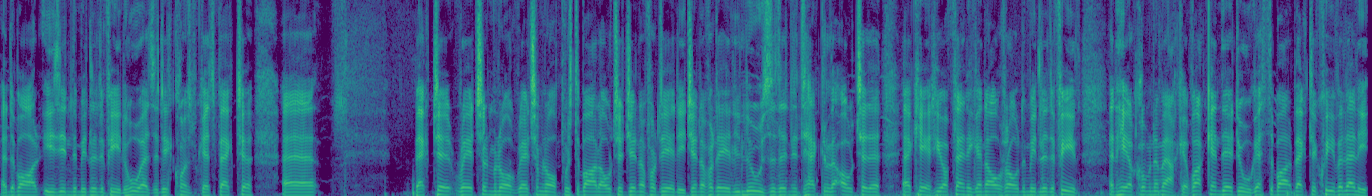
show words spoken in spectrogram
and the ball is in the middle of the field. Who has it? It comes, gets back to. Uh, Back to Rachel Minogue. Rachel Minogue puts the ball out to Jennifer Daly. Jennifer Daly loses it and tackle out to the, uh, Katie O'Flanagan out around the middle of the field. And here come the market. What can they do? Gets the ball back to Caoimhe Lally.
